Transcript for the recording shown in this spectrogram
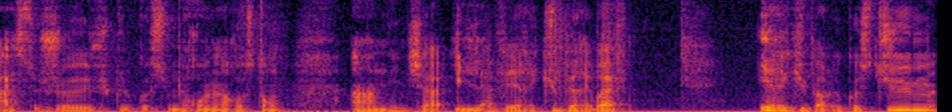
à ce jeu, vu que le costume de Ronin ressemble à un ninja, il l'avait récupéré. Bref, il récupère le costume,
